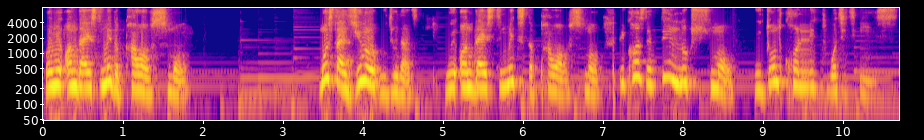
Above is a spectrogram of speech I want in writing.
When we underestimate the power of small, most times, you know, we do that. We underestimate the power of small because the thing looks small. We don't call it what it is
